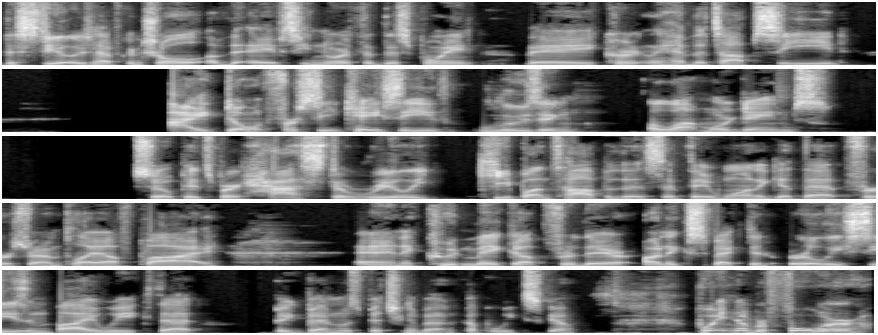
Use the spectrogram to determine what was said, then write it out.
the Steelers have control of the AFC North at this point. They currently have the top seed. I don't foresee KC losing a lot more games. So Pittsburgh has to really keep on top of this if they want to get that first round playoff bye. And it could make up for their unexpected early season bye week that Big Ben was bitching about a couple weeks ago. Point number four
